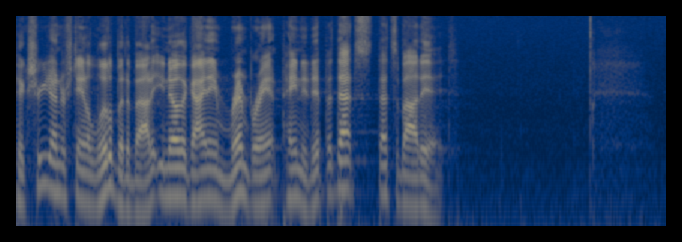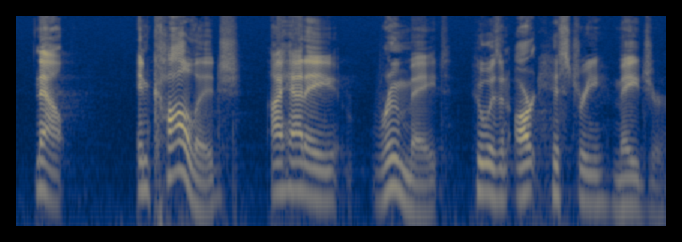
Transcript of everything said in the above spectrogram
picture. You'd understand a little bit about it. You know the guy named Rembrandt painted it, but that's, that's about it. Now, in college, I had a roommate who was an art history major.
